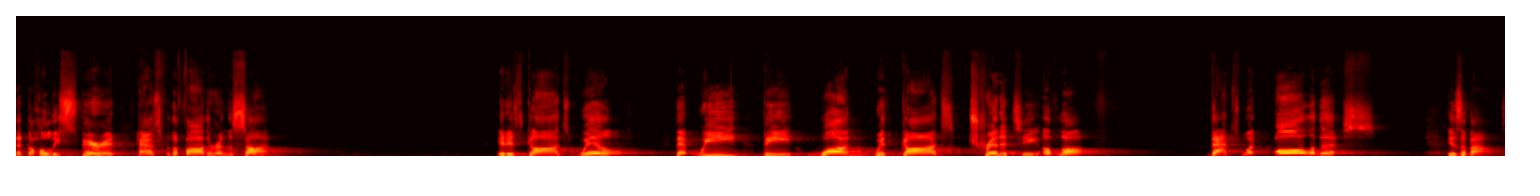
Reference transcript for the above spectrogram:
that the Holy Spirit has for the Father and the Son. It is God's will that we be one with God's trinity of love. That's what all of this is about.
